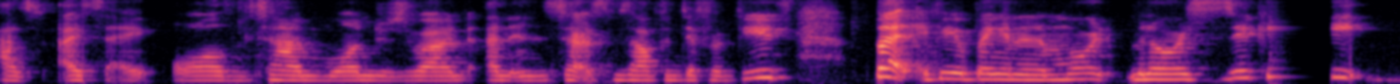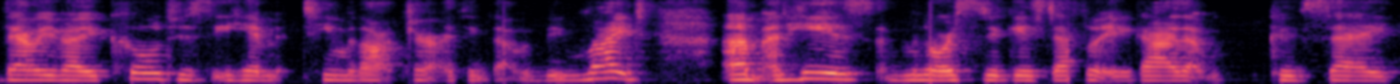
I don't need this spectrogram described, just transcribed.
as I say all the time, wanders around and inserts himself in different views. But if you're bringing in a more Minoru Suzuki, very, very cool to see him team with Archer. I think that would be right. Um, and he is, Minoru Suzuki is definitely a guy that could say,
